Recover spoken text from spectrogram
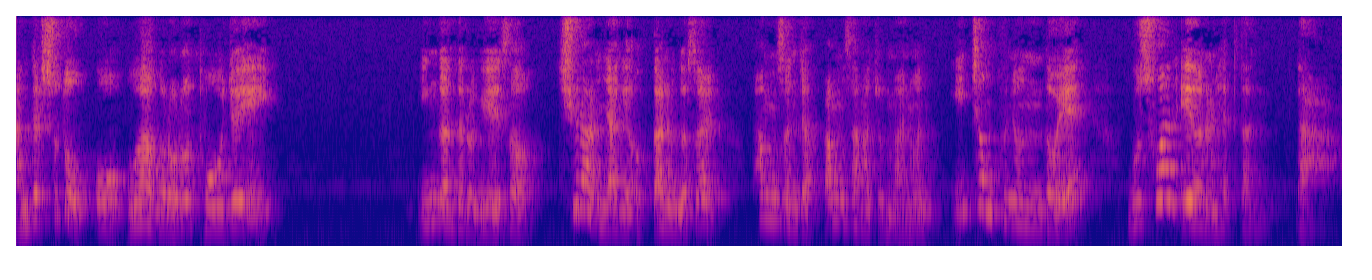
만들 수도 없고 의학으로는 도저히 인간들을 위해서 치료하는 약이 없다는 것을 황선자 빵상 아줌마는 2009년도에 무수한 예언을 했단다.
